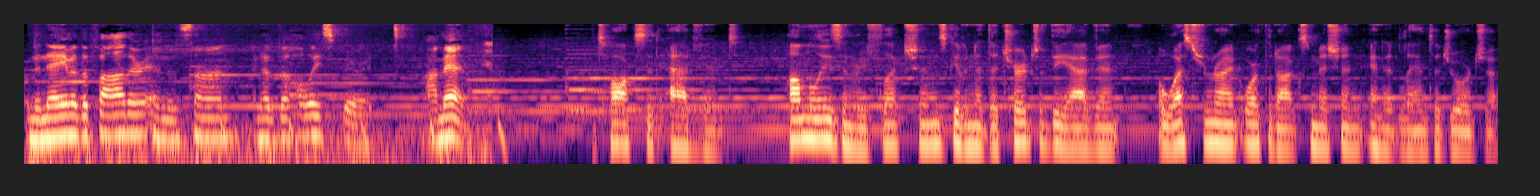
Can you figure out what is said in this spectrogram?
In the name of the Father, and the Son, and of the Holy Spirit. Amen. Talks at Advent Homilies and reflections given at the Church of the Advent, a Western Rite Orthodox mission in Atlanta, Georgia.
